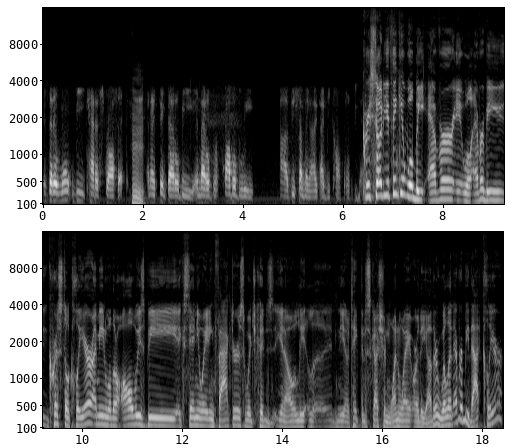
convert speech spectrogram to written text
is that it won't be catastrophic, hmm. and I think that'll be and that'll probably uh, be something I'd, I'd, be confident. In. Christo, do you think it will be ever? It will ever be crystal clear? I mean, will there always be extenuating factors which could, you know, le- you know, take the discussion one way or the other? Will it ever be that clear?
